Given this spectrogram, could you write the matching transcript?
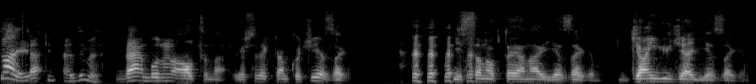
gayet ben, gider değil mi? Ben bunun altına Reşit Ekrem Koç'u yazarım. İhsan Oktayanar yazarım. Can Yücel yazarım.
